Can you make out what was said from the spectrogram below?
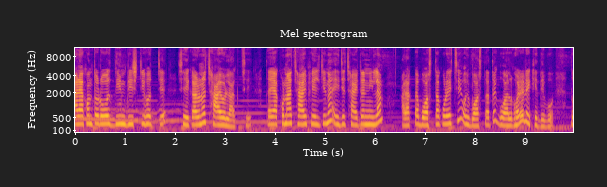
আর এখন তো রোজ দিন বৃষ্টি হচ্ছে, সেই কারণে ছাইও লাগছে। তাই এখন আর ছাই ফেলছি না, এই যে ছাইটা নিলাম। আর একটা বস্তা করেছি, ওই বস্তাতে গোয়াল ঘরে রেখে দেব। তো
